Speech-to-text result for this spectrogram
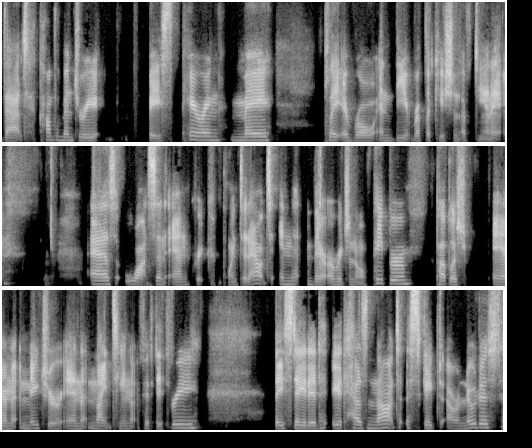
that complementary base pairing may play a role in the replication of DNA. As Watson and Crick pointed out in their original paper published in Nature in 1953, they stated, it has not escaped our notice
